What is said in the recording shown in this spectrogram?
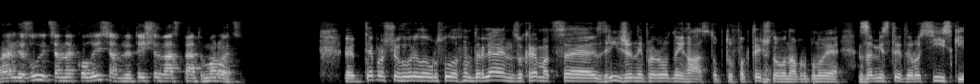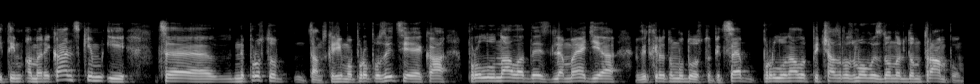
реалізуються не колись, а в 2025 році. Е, Те, про що говорила Урсула фон зокрема, це зріджений природний газ. Тобто, фактично, вона пропонує замістити російський тим американським, і це не просто там, скажімо, пропозиція, яка пролунала десь для медіа в відкритому доступі. Це пролунало під час розмови з Дональдом Трампом.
